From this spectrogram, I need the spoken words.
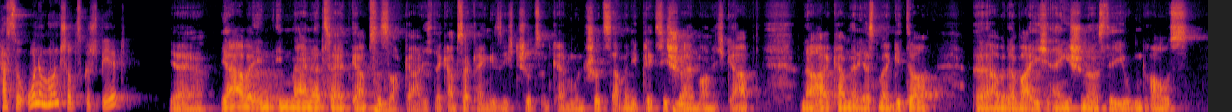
Hast du ohne Mundschutz gespielt? Ja, ja. Ja, aber in, in meiner Zeit gab es das auch gar nicht. Da gab es ja keinen Gesichtsschutz und keinen Mundschutz. Da haben wir die Plexischeiben auch nicht gehabt. Nachher kam dann erstmal Gitter, äh, aber da war ich eigentlich schon aus der Jugend raus.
